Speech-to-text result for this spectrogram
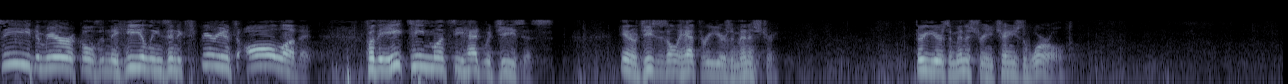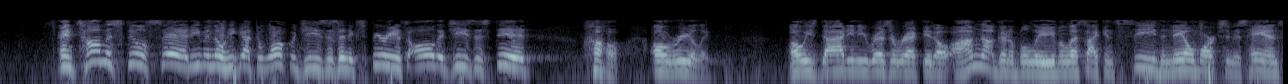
see the miracles and the healings and experience all of it for the 18 months he had with Jesus. You know, Jesus only had three years of ministry. Three years of ministry, and he changed the world. And Thomas still said, even though he got to walk with Jesus and experience all that Jesus did, oh, oh, really? Oh, he's died and he resurrected. Oh, I'm not going to believe unless I can see the nail marks in his hands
